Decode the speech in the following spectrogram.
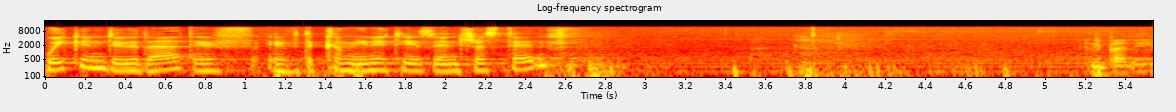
We can do that if, if the community is interested. Anybody?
